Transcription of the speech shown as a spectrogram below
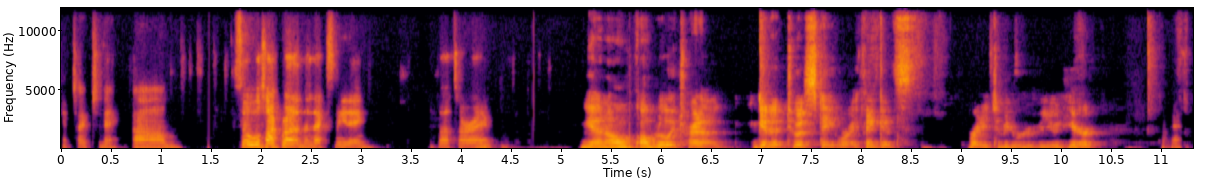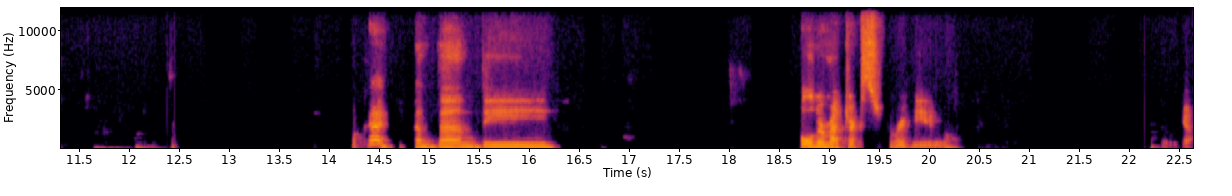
Can't type today. Um, so we'll talk about it in the next meeting, if that's all right. Yeah, and I'll I'll really try to get it to a state where I think it's ready to be reviewed here. Okay, Okay, and then the older metrics review. There we go.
